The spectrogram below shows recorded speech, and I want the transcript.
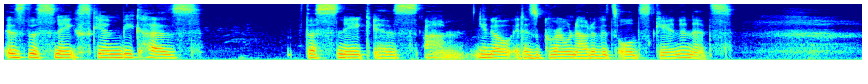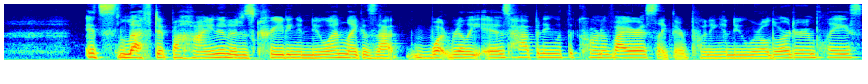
is the snake skin because the snake is um, you know it has grown out of its old skin and it's it's left it behind and it is creating a new one. Like is that what really is happening with the coronavirus? Like they're putting a new world order in place.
